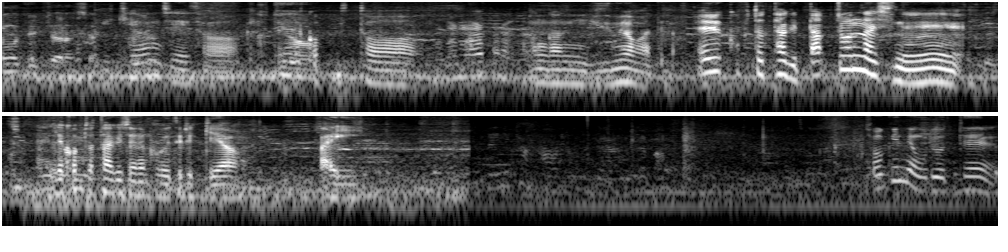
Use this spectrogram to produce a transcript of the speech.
이런 것도 있줄 알았어요 여기 케언즈에서 헬리콥터 관광이 유명하대요. 헬리콥터 타기 딱 좋은 날씨네. 헬리콥터 타기 전에 보여드릴게요. 빠이. 저기네 우리 호텔.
